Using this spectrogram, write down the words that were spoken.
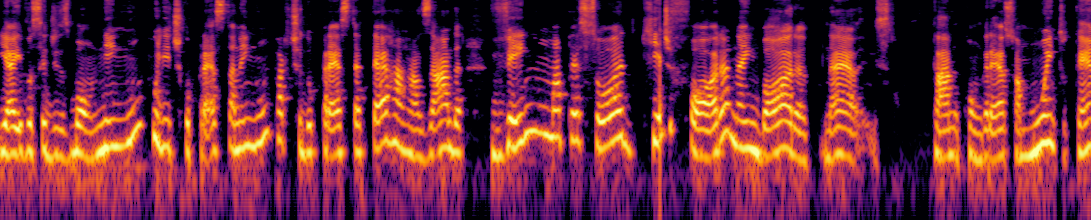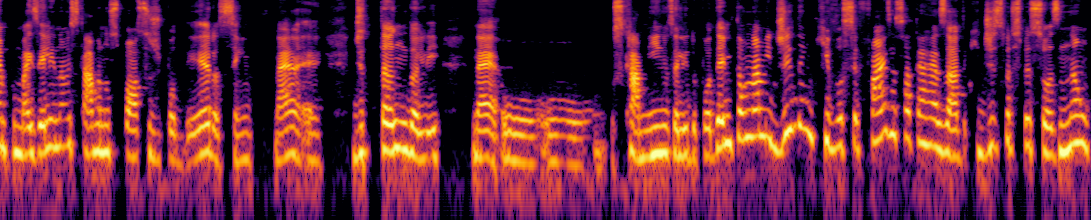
e aí você diz, bom, nenhum político presta, nenhum partido presta, é terra arrasada, vem uma pessoa que é de fora, né, embora né, está no Congresso há muito tempo, mas ele não estava nos postos de poder, assim, né, é, ditando ali né, o, o, os caminhos ali do poder. Então, na medida em que você faz essa terrazada que diz para as pessoas, não,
